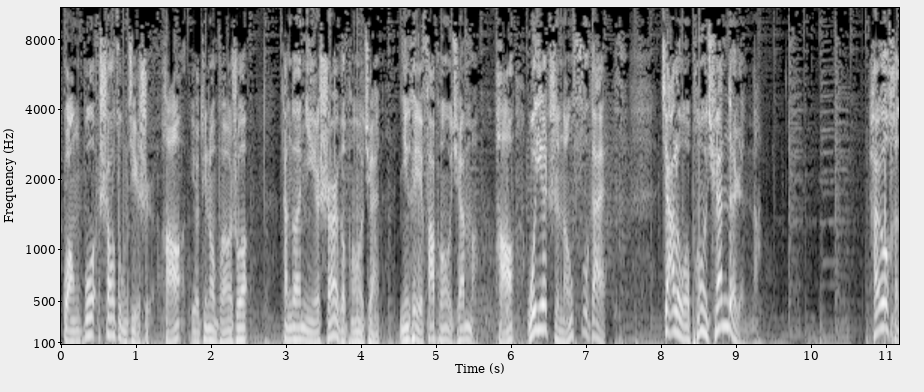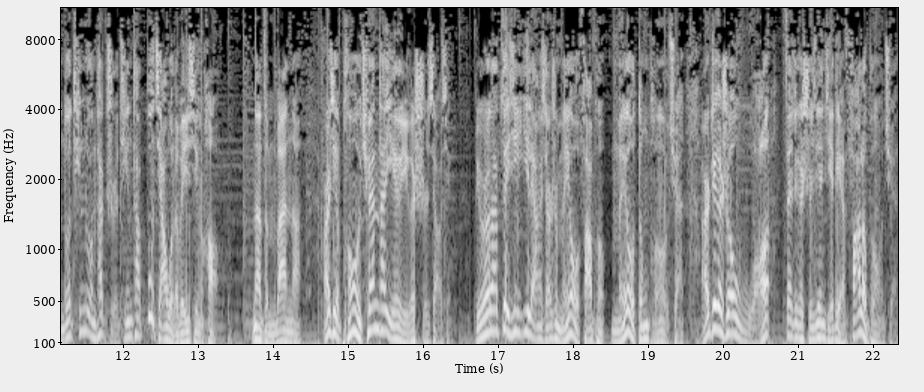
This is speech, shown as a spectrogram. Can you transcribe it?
广播稍纵即逝。好，有听众朋友说：“探哥，你十二个朋友圈，你可以发朋友圈吗？”好，我也只能覆盖加了我朋友圈的人呢。还有很多听众他只听他不加我的微信号，那怎么办呢？而且朋友圈它也有一个时效性，比如说他最近一两个小时没有发朋没有登朋友圈，而这个时候我在这个时间节点发了朋友圈，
